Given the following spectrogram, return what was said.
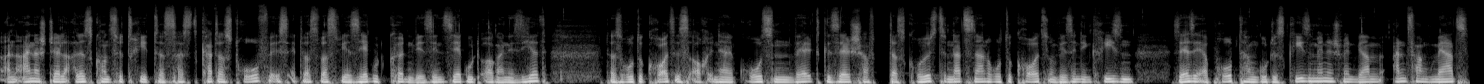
an einer Stelle alles konzentriert. Das heißt, Katastrophe ist etwas, was wir sehr gut können. Wir sind sehr gut organisiert. Das Rote Kreuz ist auch in der großen Weltgesellschaft das größte nationale Rote Kreuz und wir sind in Krisen sehr, sehr erprobt haben, gutes Krisenmanagement. Wir haben Anfang März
